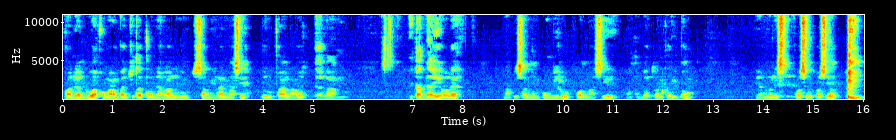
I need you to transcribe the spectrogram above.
Pada 2,4 juta tahun yang lalu, Sangiran masih berupa laut dalam. Ditandai oleh lapisan lempung biru formasi atau batuan kalibeng yang berisi fosil-fosil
